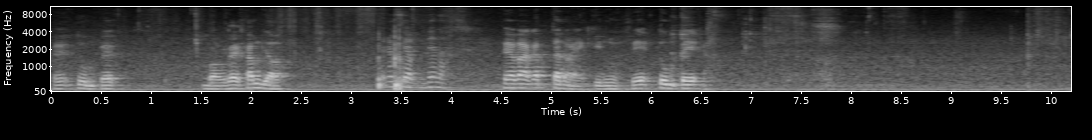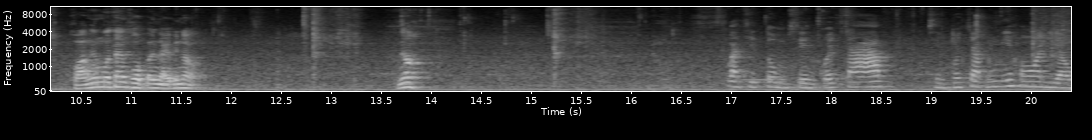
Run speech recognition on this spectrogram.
เอ๊ะตุ่มเป๊ะบอกได้คำเดียวเป็นกระเสียบได้ล่ะแค่ว่ากับตาหน่อยกินเละตุ่มเป๊ะขอเงินมาท่านครบไปไหนพี่น้องเนาะว่าสิต้มเส้นก๋วยจั๊บเส้นก๋วยจั๊บมันมีห่อเดียว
